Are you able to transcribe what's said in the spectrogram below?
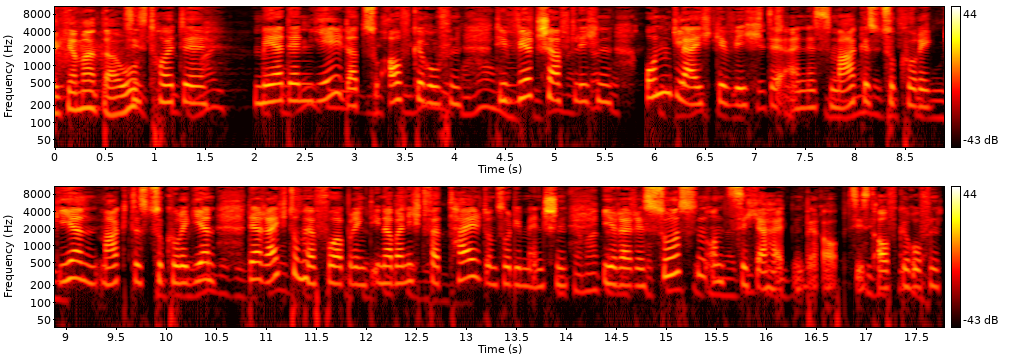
Sie ist heute mehr denn je dazu aufgerufen, die wirtschaftlichen Ungleichgewichte eines Marktes zu korrigieren, Marktes zu korrigieren, der Reichtum hervorbringt, ihn aber nicht verteilt und so die Menschen ihrer Ressourcen und Sicherheiten beraubt. Sie ist aufgerufen,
